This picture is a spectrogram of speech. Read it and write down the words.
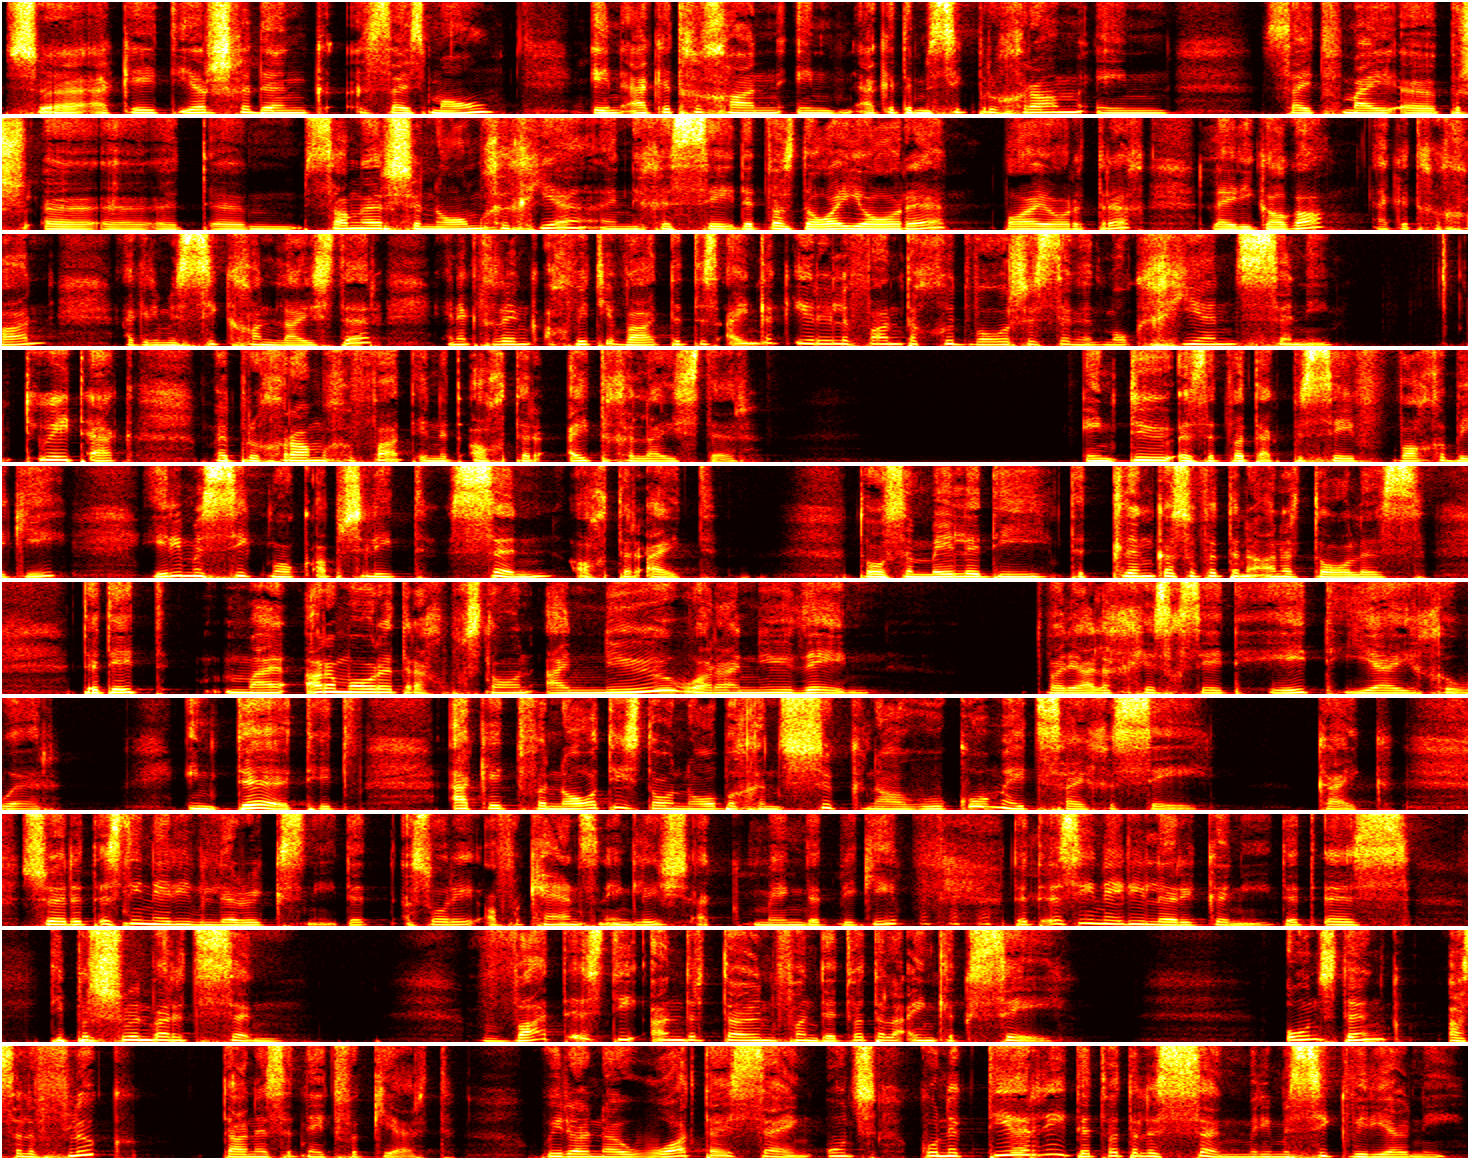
So ek het eers gedink sy's mal en ek het gegaan en ek het 'n musiekprogram en sy het vir my 'n 'n 'n 'n um, sanger se naam gegee en gesê dit was daai jare baie jare terug Lady Gaga. Ek het gegaan ek het die musiek gaan luister en ek gedink ag weet jy wat? Dit is eintlik irrelevante goed waar sy sing. Dit maak geen sin nie. Toe het ek my program gevat en dit agteruit geluister En toe is dit wat ek besef, wag 'n bietjie, hierdie musiek maak absoluut sin agteruit. Daar's 'n melodie, dit klink asof dit in 'n ander taal is. Dit het my armhare regop gestaan. I knew what I knew then. Wat die Heilige Gees gesê het, het jy gehoor? En dit het ek het fanaties daarna begin soek na hoekom het sy gesê kyk. So dit is nie net die lyrics nie. Dit sorry, Afrikaans en English, ek meng dit bietjie. dit is nie net die lirieke nie. Dit is die persoon wat dit sing. Wat is die ondertoon van dit wat hulle eintlik sê? Ons dink as hulle vloek, dan is dit net verkeerd. We don't know what they saying. Ons konnekteer nie dit wat hulle sing met die musiekvideo nie.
